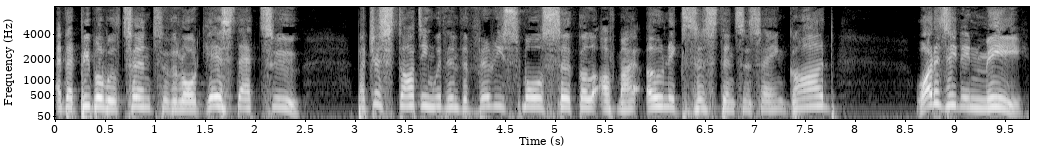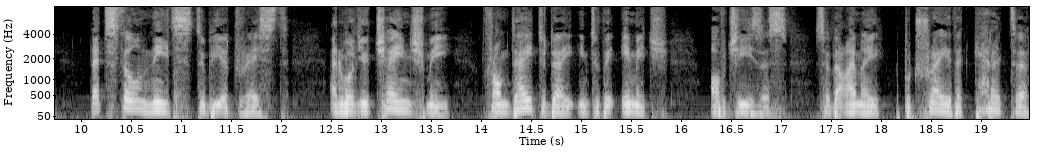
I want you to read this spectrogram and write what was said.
And that people will turn to the Lord. Yes, that too. But just starting within the very small circle of my own existence and saying, God, what is it in me that still needs to be addressed? And will you change me? From day to day into the image of Jesus so that I may portray the character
